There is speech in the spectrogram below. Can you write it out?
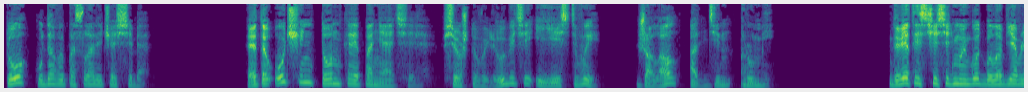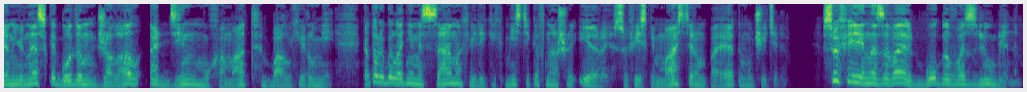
то, куда вы послали часть себя. Это очень тонкое понятие. Все, что вы любите, и есть вы. Джалал ад-Дин Руми. 2007 год был объявлен ЮНЕСКО годом Джалал ад-Дин Мухаммад Балхи Руми, который был одним из самых великих мистиков нашей эры, суфийским мастером, поэтом, учителем. Суфии называют Бога возлюбленным.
